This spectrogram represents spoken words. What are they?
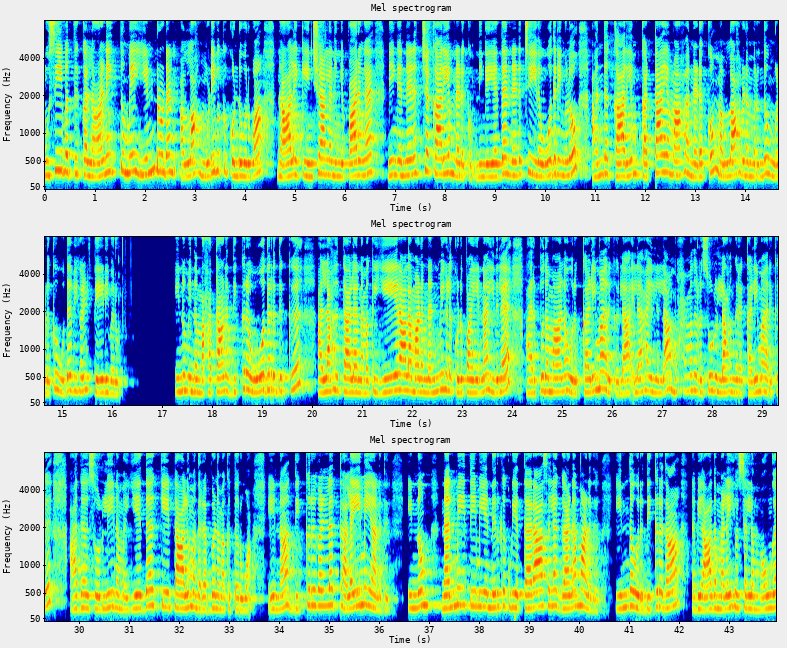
முசீபத்துக்கள் அனைத்துமே இன்றுடன் அல்லாஹ் முடிவுக்கு கொண்டு வருவான். நாளைக்கு இன்ஷால்ல நீங்கள் பாருங்கள் நீங்கள் நினச்ச காரியம் நடக்கும். நீங்கள் எதை நினச்சி இதை ஓதுறீங்களோ அந்த காரியம் கட்டாயமாக நடக்கும். அல்லாஹ்விடமிருந்து உங்களுக்கு உதவிகள் தேடி வரும். இன்னும் இந்த மகத்தான திக்கரை ஓதுறதுக்கு அல்லாஹால நமக்கு ஏராளமான நன்மைகளை கொடுப்பான். ஏன்னா இதில் அற்புதமான ஒரு களிமா இருக்குது லா இலஹா இல்லல்லா முகமது ரசூலுல்லாங்கிற களிமா இருக்குது அதை சொல்லி நம்ம எதை கேட்டாலும் அந்த ரப்பு நமக்கு தருவான். ஏன்னா திக்ருகளில் தலைமையானது. இன்னும் நன்மை தீமையை நிற்கக்கூடிய தராசில் கனமானது. இந்த ஒரு திக்ரை தான் நபி ஆதம் அலை வசல்லம் அவங்க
